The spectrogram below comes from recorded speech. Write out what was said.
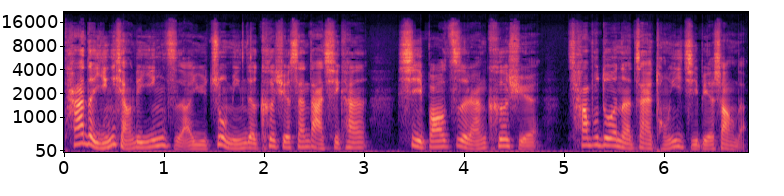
它的影响力因子啊，与著名的科学三大期刊《细胞自然科学》差不多呢，在同一级别上的。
